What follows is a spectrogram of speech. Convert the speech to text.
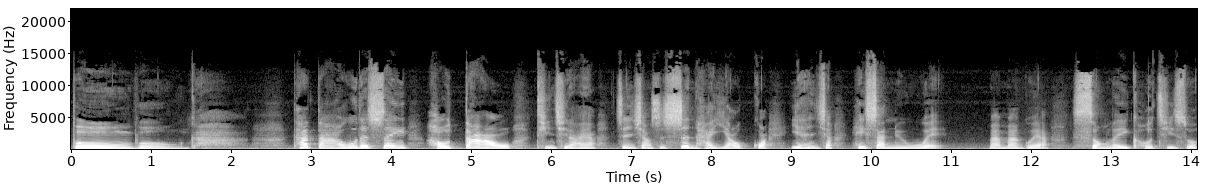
嘣嘣咔。他打呼的声音好大哦，听起来啊，真像是深海妖怪，也很像黑山女巫诶。慢慢龟啊，松了一口气，说：“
